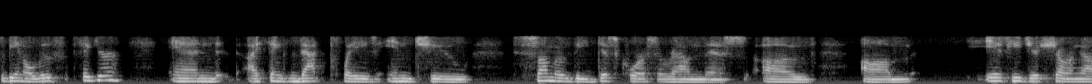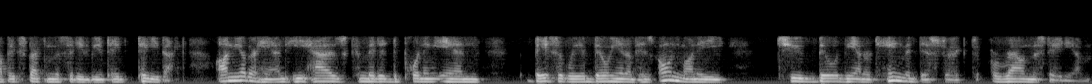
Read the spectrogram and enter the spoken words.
to be an aloof figure, and I think that plays into some of the discourse around this of um, is he just showing up expecting the city to be a piggy bank? On the other hand, he has committed to putting in basically a billion of his own money to build the entertainment district around the stadium.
